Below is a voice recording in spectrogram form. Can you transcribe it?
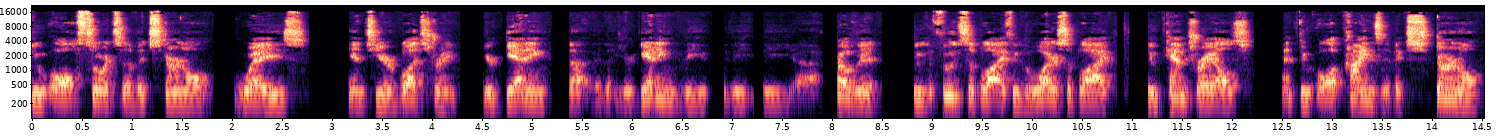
through all sorts of external ways into your bloodstream. You're getting the, you're getting the the, the uh, COVID through the food supply, through the water supply, through chemtrails, and through all kinds of external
